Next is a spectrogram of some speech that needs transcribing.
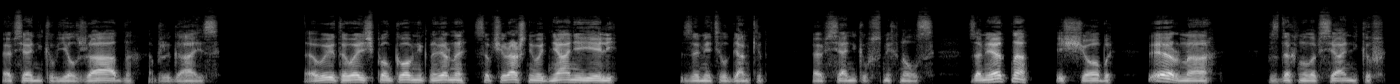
Овсяников ел жадно, обжигаясь. — А вы, товарищ полковник, наверное, со вчерашнего дня не ели, — заметил Бянкин. Овсяников усмехнулся. — Заметно? Еще бы. — Верно, — вздохнул Овсяников.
